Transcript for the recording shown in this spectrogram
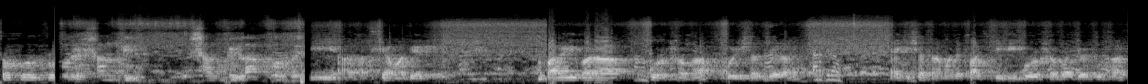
সকল প্রকারের শান্তি শান্তি লাভ করবে। আজকে আমাদের বাঙালিপাড়া পৌরসভা, বরিশাল জেলা। একই সাথে আমাদের পাঁচ ডিবি পৌরসভা, জয়পুরহাট।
